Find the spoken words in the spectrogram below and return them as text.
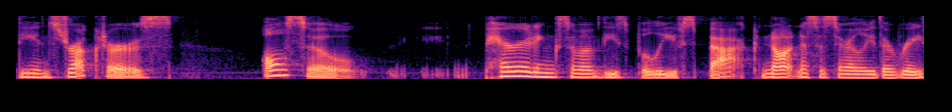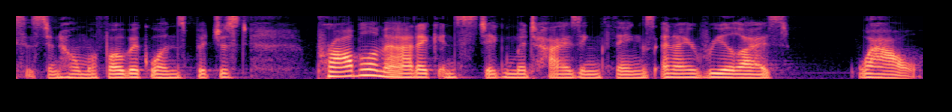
the instructors also parroting some of these beliefs back, not necessarily the racist and homophobic ones, but just problematic and stigmatizing things. And I realized, wow,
